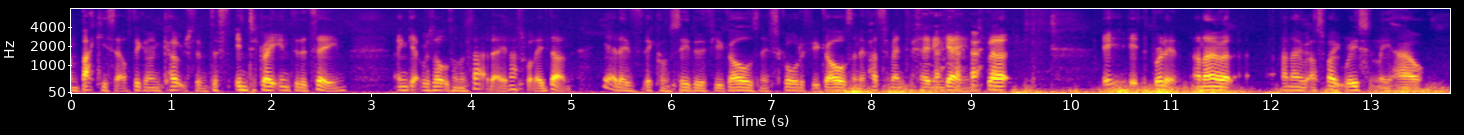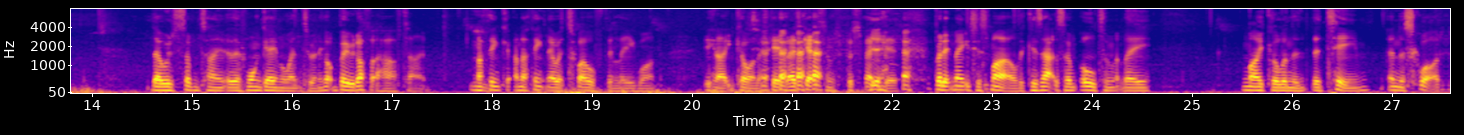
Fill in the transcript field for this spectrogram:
and back yourself to go and coach them to f- integrate into the team, and get results on a Saturday. And that's what they've done. Yeah, they've they conceded a few goals and they've scored a few goals and they've had some entertaining games, but it, it's brilliant. I know I know I spoke recently how there was some time there's one game I went to and I got booed off at half time. I Mm. think, and I think they were 12th in League One. You're like, go on, let's get, let's get some perspective. But it makes you smile because that's ultimately Michael and the, the team and the squad.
